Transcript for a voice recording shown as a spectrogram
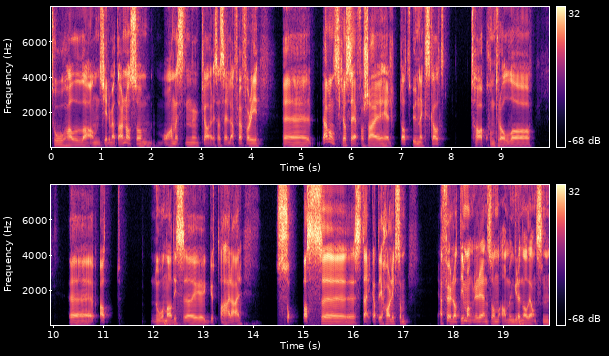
to halvannen kilometeren, og så må han nesten klare seg selv derfra, fordi eh, det er vanskelig å se for seg helt at Unex skal ta kontroll, og eh, at noen av disse gutta her er såpass eh, sterke at de har liksom Jeg føler at de mangler en sånn Amund Grønne Alliansen,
